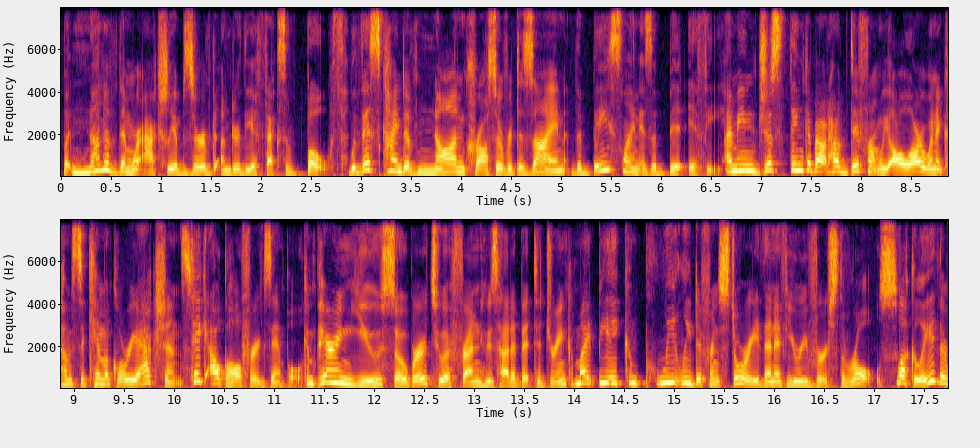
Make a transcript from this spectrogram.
but none of them were actually observed under the effects of both. With this kind of non crossover design, the baseline is a bit iffy. I mean, just think about how different we all are when it comes to chemical reactions. Take alcohol, for example. Comparing you sober to a friend who's had a bit to drink might be a completely different story than if you reverse the roles. Luckily, the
